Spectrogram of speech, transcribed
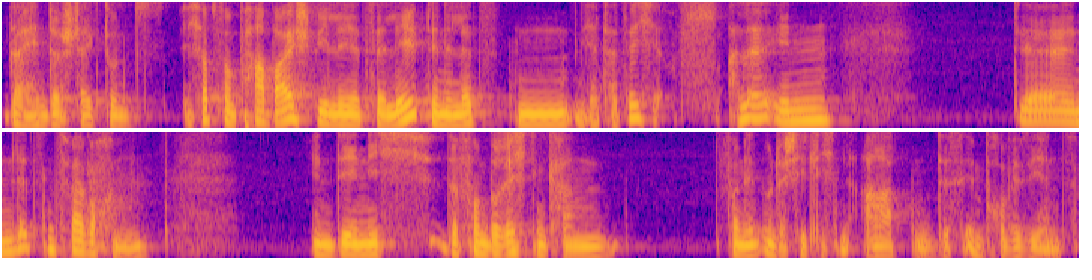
dahinter steckt. Und ich habe so ein paar Beispiele jetzt erlebt in den letzten, ja tatsächlich alle in den letzten zwei Wochen, in denen ich davon berichten kann, von den unterschiedlichen Arten des Improvisierens.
